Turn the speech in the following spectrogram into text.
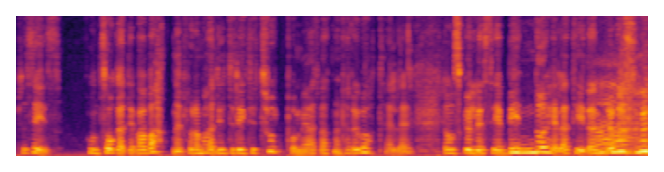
precis. Hon såg att det var vattnet för de hade inte riktigt trott på mig att vattnet hade gått heller. De skulle se bindor hela tiden. Så,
